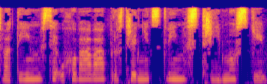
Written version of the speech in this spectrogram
svatým se uchovává prostřednictvím střídmosti,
